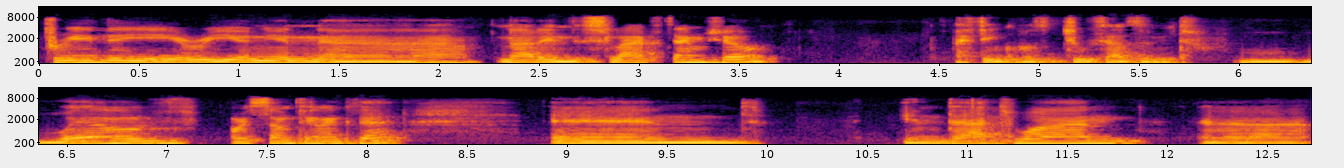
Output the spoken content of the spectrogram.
pre the reunion, uh, not in this lifetime show. I think it was 2012 or something like that. And in that one, uh,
